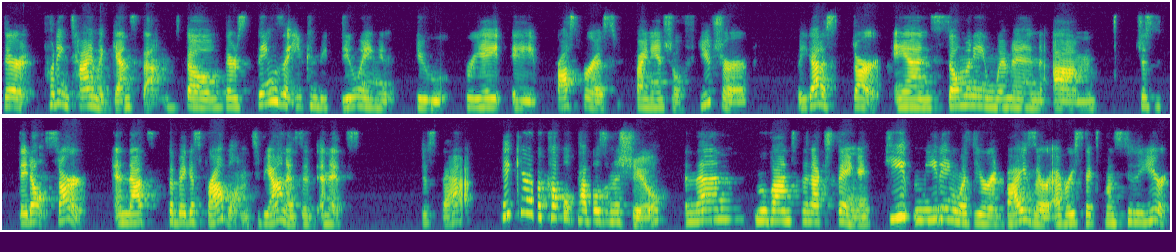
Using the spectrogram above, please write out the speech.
they're putting time against them. So there's things that you can be doing to create a prosperous financial future, but you got to start. And so many women um, just they don't start, and that's the biggest problem, to be honest. And it's just that take care of a couple pebbles in the shoe and then move on to the next thing and keep meeting with your advisor every six months to the year.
